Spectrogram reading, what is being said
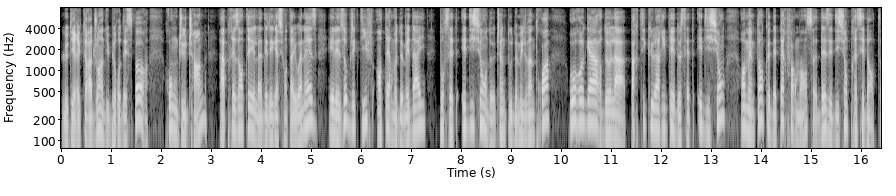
Le directeur adjoint du bureau des sports, Hong Ju-chang, a présenté la délégation taïwanaise et les objectifs en termes de médailles pour cette édition de Chengdu 2023 au regard de la particularité de cette édition en même temps que des performances des éditions précédentes.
